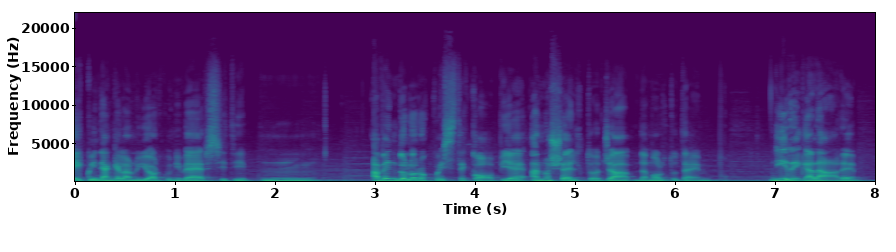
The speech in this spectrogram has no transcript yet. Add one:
e, quindi anche la New York University. Mm, avendo loro queste copie, hanno scelto già da molto tempo di regalare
